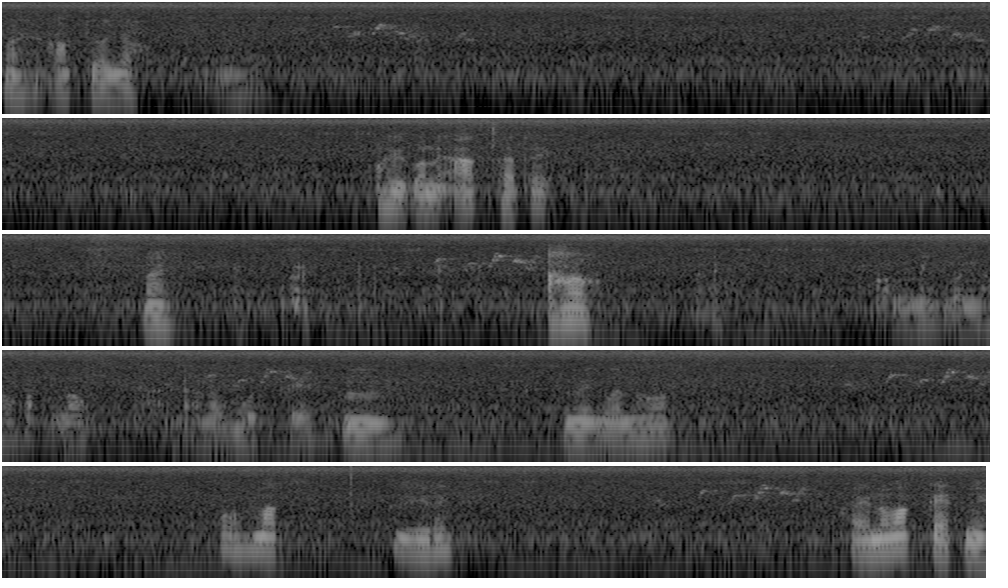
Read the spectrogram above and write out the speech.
Này ác chưa nhỉ? Ừ. ôi con này ác thật đấy. Này à còn mình vẫn hót nó đã nó bút lên ừ. Mình vẫn hót ô mắc cái gì đấy? Hay nó mắc kẹt nhỉ?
